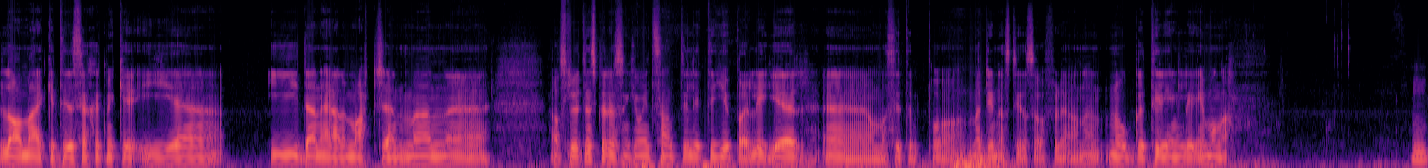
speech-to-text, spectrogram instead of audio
la märke till särskilt mycket i, i den här matchen. Men absolut en spelare som kan vara intressant i lite djupare ligor eh, om man sitter på med Dynasty och så. För det, han är nog tillgänglig i många. Mm.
